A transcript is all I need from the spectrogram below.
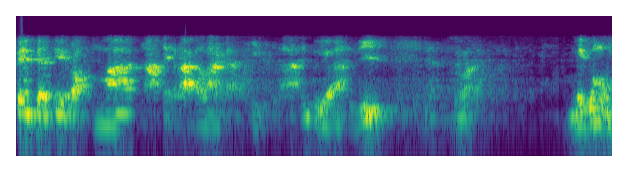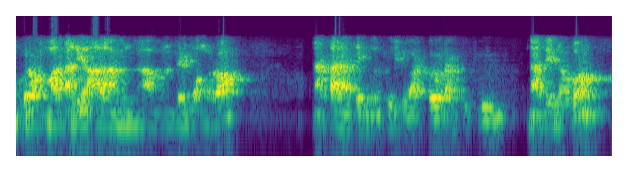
ben benjati rahmat, nasi raka laka gila. Itu ya ahli. Ini gue mau berahmat alih alamin namun berbong roh. Nah, tanah tim untuk ragu pun, nanti nopo.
